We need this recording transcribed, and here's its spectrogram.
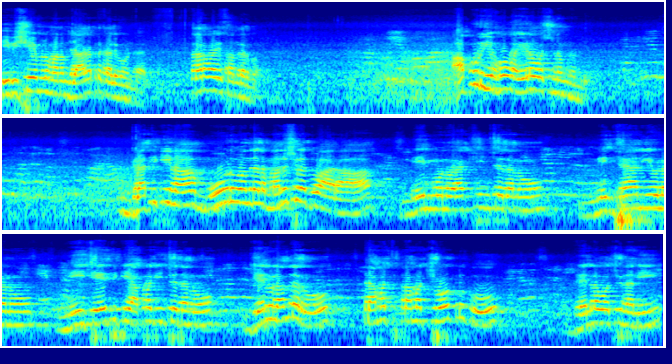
ఈ విషయంలో మనం జాగ్రత్త కలిగి ఉండాలి. తర్వాయి సందర్భం. అప్పుడు యహో ఏడవ వచనం నుండి మూడు వందల మనుషుల ద్వారా గతికిన మూడు వందల మనుషుల ద్వారా మిమ్మును రక్షించదను మిథ్యానీయులను నీ చేతికి అప్పగించదను. జనులందరూ తమ తమ చోటుకు వెళ్ళవచ్చునని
